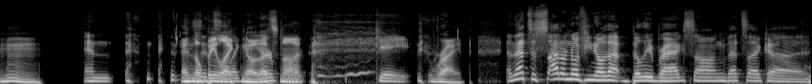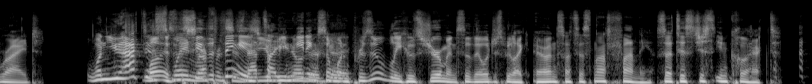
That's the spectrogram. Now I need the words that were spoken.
Hmm. And and they'll be it's like, "No, that's not gate." right." And that's a. I don't know if you know that Billy Bragg song. That's like a Right. when you have to Well, explain see, the thing is, you'll be you know meeting someone good. presumably who's German, so they will just be like, "Ernst, that is not funny. That is just incorrect."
